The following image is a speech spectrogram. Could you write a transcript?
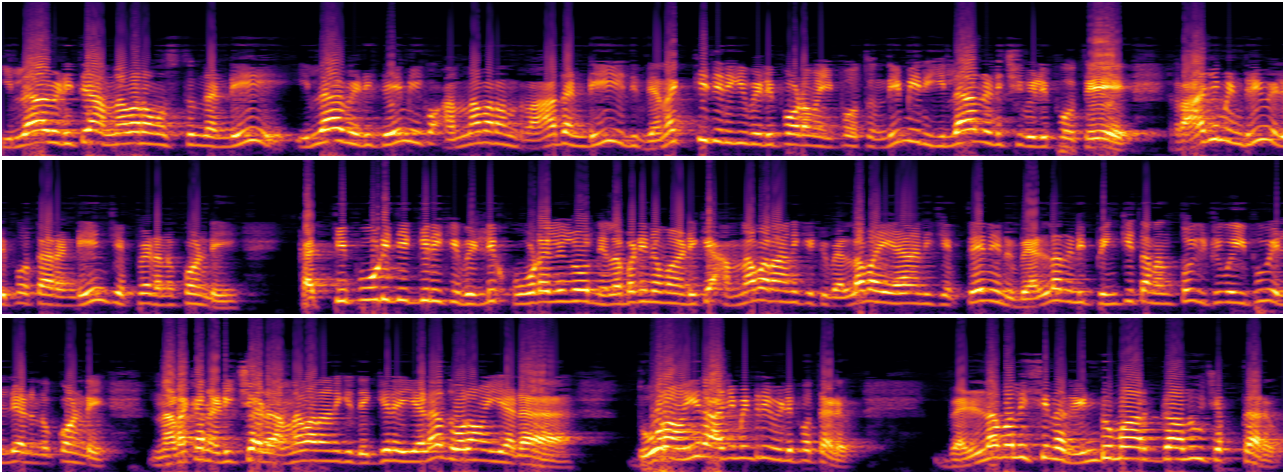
ఇలా వెడితే అన్నవరం వస్తుందండి. ఇలా విడితే మీకు అన్నవరం రాదండి. ఇది వెనక్కి తిరిగి వెళ్ళిపోవడం అయిపోతుంది. మీరు ఇలా నడిచి వెళ్ళిపోతే రాజమండ్రి వెళ్ళిపోతారండి అని చెప్పాడు అనుకోండి. కత్తిపూడి దగ్గరికి వెళ్ళి కూడలిలో నిలబడిన వాడికి అన్నవరానికి ఇటు వెళ్ళవయ్యా అని చెప్తే నేను వెళ్ళనని పెంకితనంతో ఇటువైపు వెళ్ళాడు అనుకోండి. నడక నడిచాడు. అన్నవరానికి దగ్గర అయ్యాడా దూరం అయ్యాడా? దూరం అయి రాజమండ్రి వెళ్ళిపోతాడు. వెళ్ళవలసిన రెండు మార్గాలు చెప్తారు.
